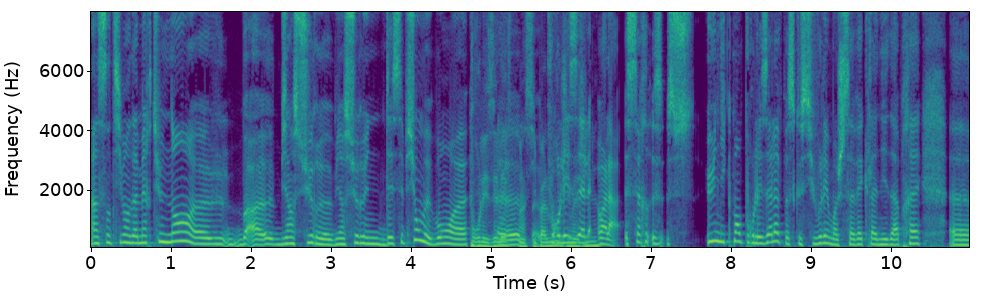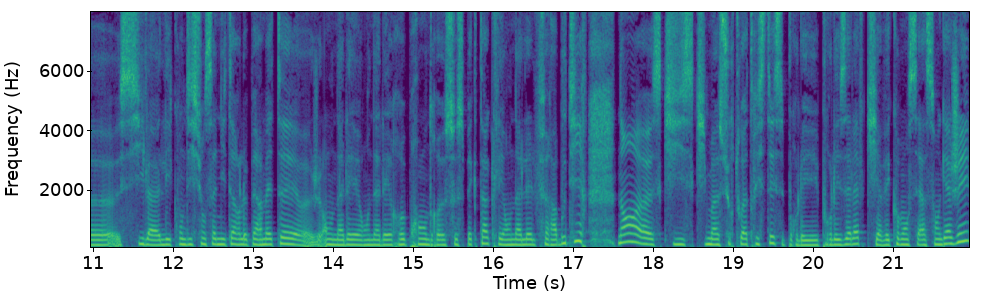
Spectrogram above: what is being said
un sentiment d'amertume, non. Euh, bah, bien sûr, bien sûr une déception, mais bon. pour les élèves principalement. Pour les élèves, voilà. Uniquement pour les élèves parce que si vous voulez moi je savais que l'année d'après euh, si la, les conditions sanitaires le permettaient euh, on allait on allait reprendre ce spectacle et on allait le faire aboutir non euh, ce qui ce qui m'a surtout attristé c'est pour les pour les élèves qui avaient commencé à s'engager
